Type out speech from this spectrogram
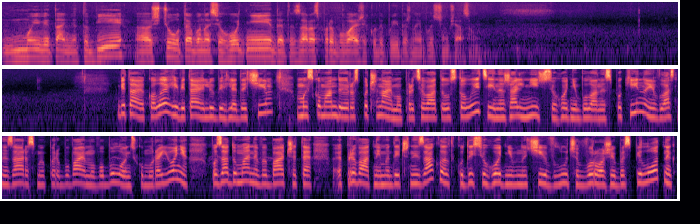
мої вітання тобі. Що у тебе на сьогодні? Де ти зараз перебуваєш і куди поїдеш найближчим часом? Вітаю колеги, вітаю любі глядачі. Ми з командою розпочинаємо працювати у столиці. І на жаль, ніч сьогодні була неспокійною. Власне, зараз ми перебуваємо в Оболонському районі. Позаду мене ви бачите е, приватний медичний заклад, куди сьогодні вночі влучив ворожий безпілотник.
